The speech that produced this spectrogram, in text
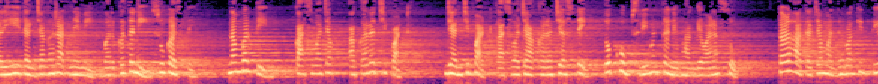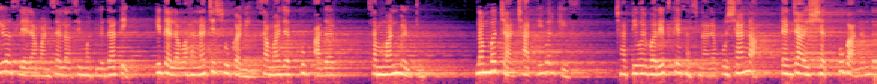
तरीही त्यांच्या घरात नेहमी बरकतनी सुख असते. नंबर तीन कासवाच्या आकाराची पाठ. ज्यांची पाठ कासवाच्या आकाराची असते तो खूप श्रीमंतने भाग्यवान असतो. तळहाताच्या मध्यभागी तीळ असलेल्या माणसाला असे म्हटले जाते की त्याला वाहनाचे सुख आणि समाजात खूप आदर सन्मान मिळतो. नंबर चार छातीवर केस. छातीवर बरेच केस असणाऱ्या पुरुषांना त्यांच्या आयुष्यात खूप आनंद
